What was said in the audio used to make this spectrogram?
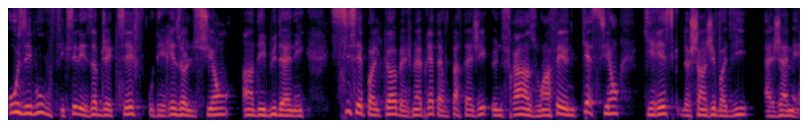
Osez-vous vous fixer des objectifs ou des résolutions en début d'année? Si ce n'est pas le cas, ben, je m'apprête à vous partager une phrase ou en fait une question qui risque de changer votre vie à jamais.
